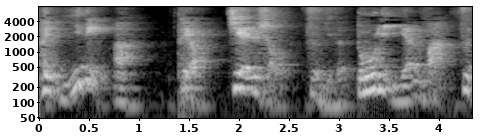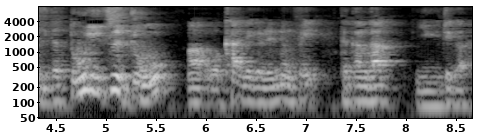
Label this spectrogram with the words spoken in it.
它一定啊，它要坚守自己的独立研发，自己的独立自主啊！我看这个任正非，他刚刚与这个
